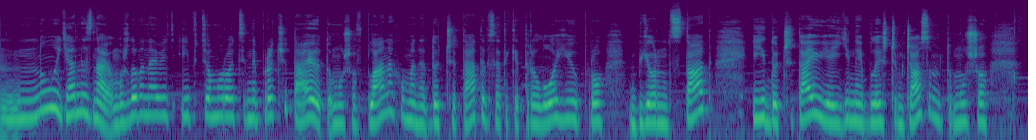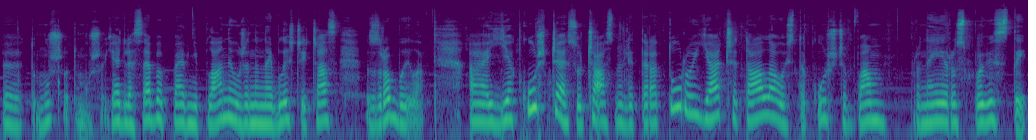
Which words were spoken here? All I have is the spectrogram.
ну я не знаю, можливо, навіть і в цьому році не прочитаю, тому що в планах у мене дочитати все-таки трилогію про Бьорнстад, і дочитаю я її найближчим часом, тому що, тому що, тому що я для себе певні плани вже на найближчий час зробила. Яку ще сучасну літературу я читала ось таку, щоб вам про неї розповісти?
